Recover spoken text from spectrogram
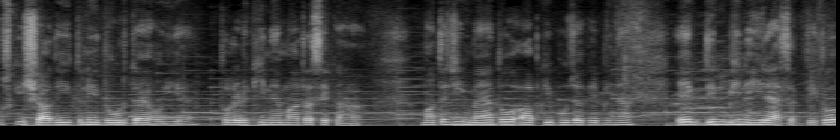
उसकी शादी इतनी दूर तय हुई है तो लड़की ने माता से कहा, माता जी, मैं तो आपकी पूजा के बिना एक दिन भी नहीं रह सकती तो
